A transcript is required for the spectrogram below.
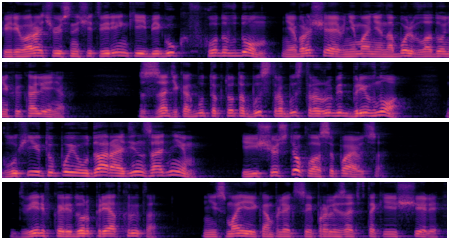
Переворачиваюсь на четвереньки и бегу к входу в дом, не обращая внимания на боль в ладонях и коленях. Сзади как будто кто-то быстро-быстро рубит бревно. Глухие тупые удары один за одним. И еще стекла осыпаются. Дверь в коридор приоткрыта. Не с моей комплекцией пролезать в такие щели,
